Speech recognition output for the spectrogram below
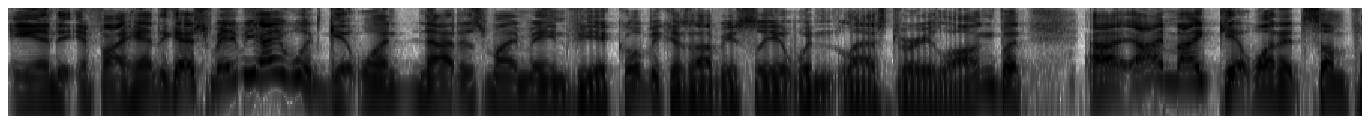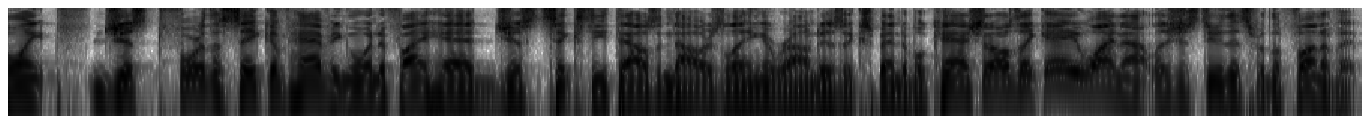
and if I had the cash, maybe I would get one, not as my main vehicle because obviously it wouldn't last very long, but uh, I might get one at some point just for the sake of having one if I had just $60,000 laying around as expendable cash. And I was like, hey, why not? Let's just do this for the fun of it.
